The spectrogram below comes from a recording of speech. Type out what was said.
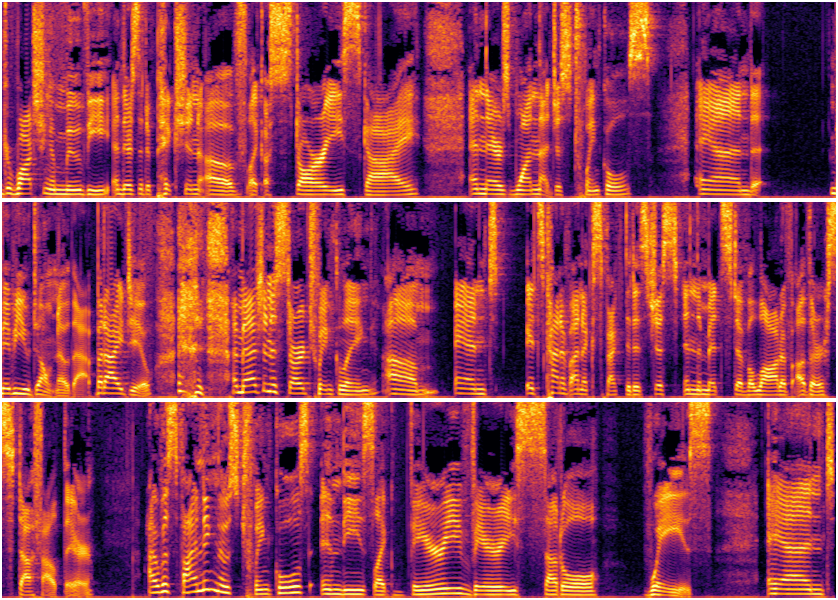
you're watching a movie and there's a depiction of like a starry sky and there's one that just twinkles and maybe you don't know that, but I do. Imagine a star twinkling, um, and it's kind of unexpected. It's just in the midst of a lot of other stuff out there. I was finding those twinkles in these like very, very subtle ways. And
